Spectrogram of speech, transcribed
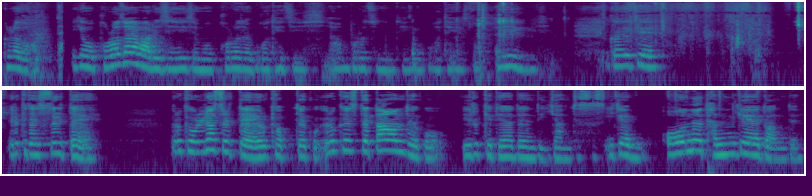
글러버가 없다. 이게 뭐 벌어져야 말이지. 이제 뭐 벌어져야 뭐가 되지. 씨, 안 벌어지는데 이게 뭐가 되겠어. 에휴. 그러니까 이렇게 이렇게 됐을 때 이렇게 올렸을 때 이렇게 업되고 이렇게 했을 때 다운되고 이렇게 돼야 되는데 이게 안 됐었어. 이게 어느 단계에도 안 된.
